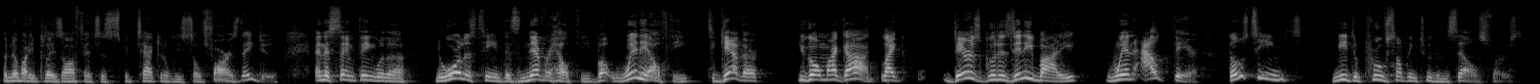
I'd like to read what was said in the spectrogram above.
but nobody plays offense as spectacularly so far as they do. And the same thing with a New Orleans team that's never healthy, but when healthy together, you go, my God, like they're as good as anybody when out there. Those teams need to prove something to themselves first.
